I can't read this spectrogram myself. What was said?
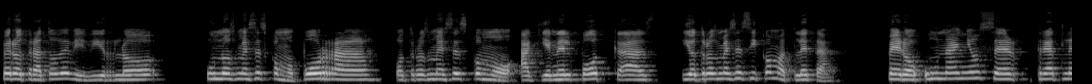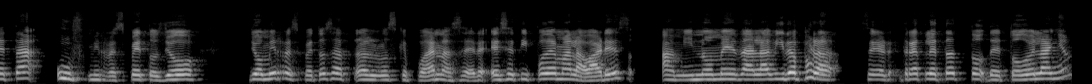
pero trato de vivirlo unos meses como porra, otros meses como aquí en el podcast y otros meses sí como atleta. Pero un año ser triatleta, uff, mis respetos. Yo, yo mis respetos a, los que puedan hacer ese tipo de malabares. A mí no me da la vida para ser triatleta de todo el año.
